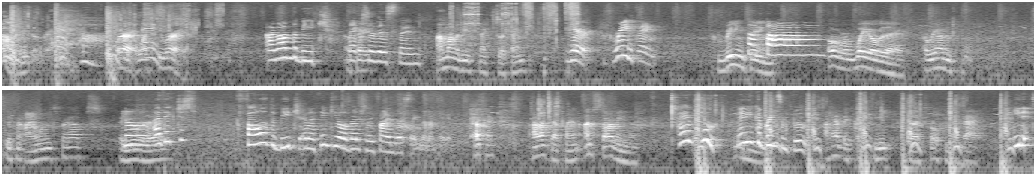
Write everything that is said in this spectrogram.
Oh, you're doing great. Where? Let's. Where are you? I'm on the beach next Okay. to this thing. I'm on the beach next to a thing. Here, green thing. Green thing. Over, way over there. Are we on different islands, perhaps? Are you over No, there? I think just follow the beach, and I think you'll eventually find this thing that I'm hitting. Okay. I like that plan. I'm starving though. I am too. Maybe you could bring some food. I have the cooked meat that I stole from this guy. Eat it.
